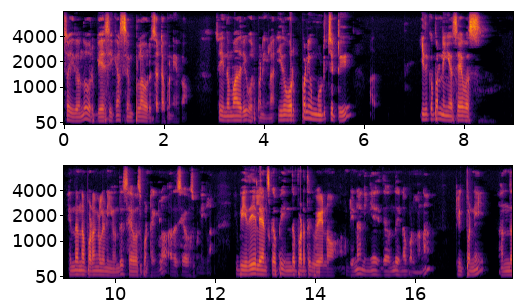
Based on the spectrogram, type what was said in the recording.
ஸோ இது வந்து ஒரு பேசிக்காக சிம்பிளாக ஒரு செட்டப் பண்ணியிருக்கோம். ஸோ இந்த மாதிரி ஒர்க் பண்ணிக்கலாம். இது ஒர்க் பண்ணி முடிச்சுட்டு இதுக்கப்புறம் நீங்கள் சேவஸ் எந்தெந்த படங்களை நீங்கள் வந்து சேவஸ் பண்ணுறீங்களோ அதை சேவஸ் பண்ணிக்கலாம். இப்போ இதே லேண்ட்ஸ்கேப்பு இந்த படத்துக்கு வேணும் அப்படின்னா நீங்கள் இதை வந்து என்ன பண்ணலான்னா கிளிக் பண்ணி அந்த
